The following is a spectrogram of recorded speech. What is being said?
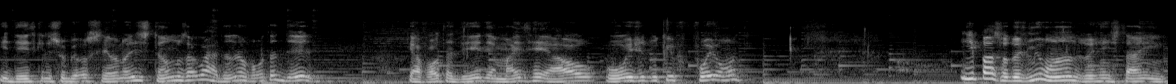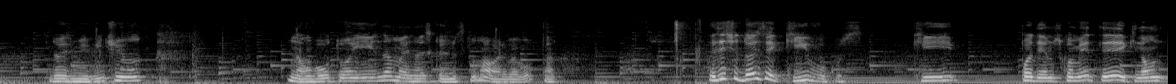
E desde que ele subiu ao céu, nós estamos aguardando a volta dele. E a volta dele é mais real hoje do que foi ontem. E passou dois mil anos, hoje a gente está em 2021. Não voltou ainda, mas nós cremos que uma hora vai voltar. Existem dois equívocos que podemos cometer que não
